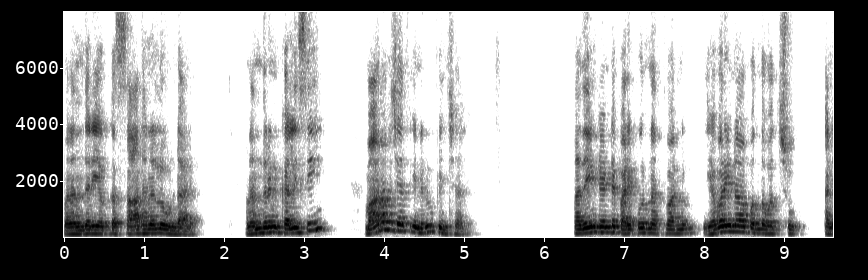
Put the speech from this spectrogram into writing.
మనందరి యొక్క సాధనలు ఉండాలి. మనందరం కలిసి మానవ జాతికి నిరూపించాలి. అదేంటంటే పరిపూర్ణత్వాన్ని ఎవరైనా పొందవచ్చు అని.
